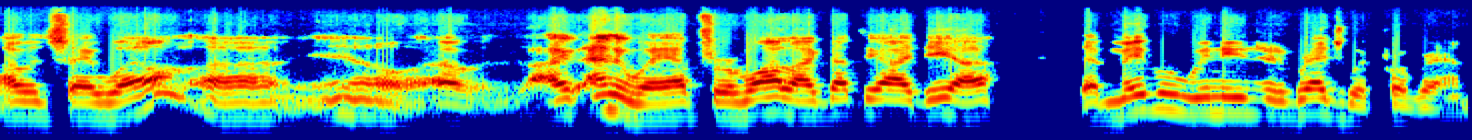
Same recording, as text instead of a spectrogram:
I would say, "Well, uh, you know." Uh, I, anyway, after a while, I got the idea that maybe we needed a graduate program.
